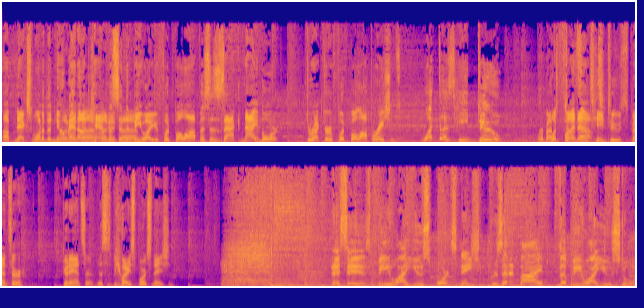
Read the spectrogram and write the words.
Up next, one of the new Plenty men of on campus in the. BYU football office is Zach Nyborg, Director of Football Operations. What does he do? We're about What to find doesn't out. he do, Spencer? Good answer. This is BYU Sports Nation. This is BYU Sports Nation, presented by The BYU Store.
